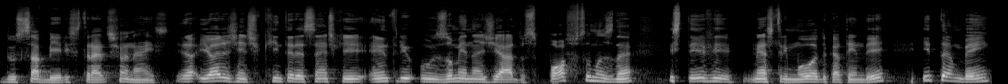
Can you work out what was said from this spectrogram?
dos saberes tradicionais. E, e, olha, gente, que interessante que entre os homenageados póstumos, né, esteve Mestre Moa do Catendê e também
